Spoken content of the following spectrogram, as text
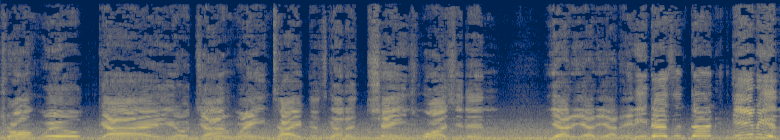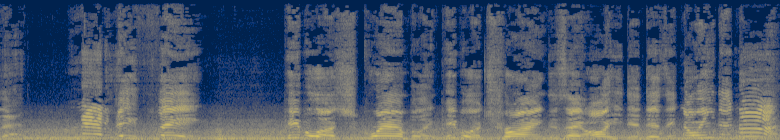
strong-willed guy you know john wayne type that's gonna change washington yada yada yada. And he doesn't done any of that. Not a thing. People are scrambling. People are trying to say oh he did this. No he did not.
